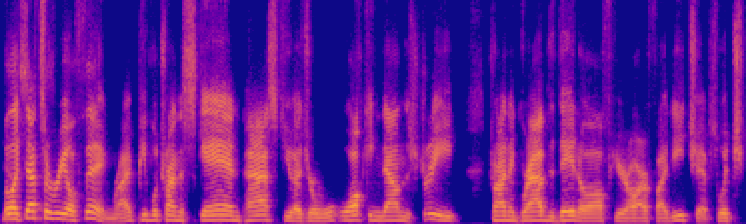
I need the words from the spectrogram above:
but yes. like that's a real thing, right? People trying to scan past you as you're walking down the street, trying to grab the data off your RFID chips, which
